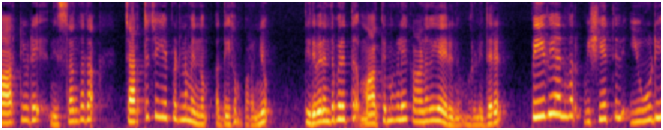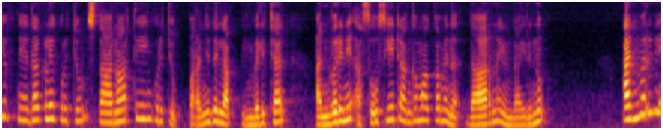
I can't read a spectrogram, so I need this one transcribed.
പാർട്ടിയുടെ നിസ്സംഗത ചർച്ച ചെയ്യപ്പെടണമെന്നും അദ്ദേഹം പറഞ്ഞു. തിരുവനന്തപുരത്ത് മാധ്യമങ്ങളെ കാണുകയായിരുന്നു മുരളീധരൻ. പി. വി. അൻവർ വിഷയത്തിൽ യു ഡി എഫ് നേതാക്കളെക്കുറിച്ചും സ്ഥാനാർത്ഥിയെയും കുറിച്ചും പറഞ്ഞതെല്ലാം പിൻവലിച്ചാൽ അൻവറിനെ അസോസിയേറ്റ് അംഗമാക്കാമെന്ന് ധാരണയുണ്ടായിരുന്നു. അൻവറിനെ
